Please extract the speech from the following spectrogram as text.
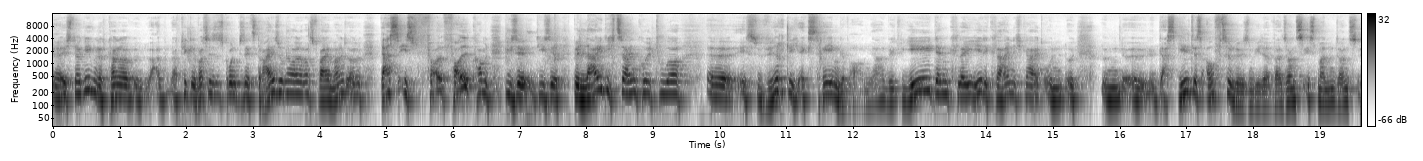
er ist dagegen. Das kann er, Artikel, was ist das Grundgesetz 3 sogar oder was? Freie Meinung. Also das ist voll, vollkommen, diese, diese Beleidigtsein-Kultur äh, ist wirklich extrem geworden. Ja? Jeden, jede Kleinigkeit und, und, und, äh, das gilt es aufzulösen wieder, weil sonst ist man, sonst,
